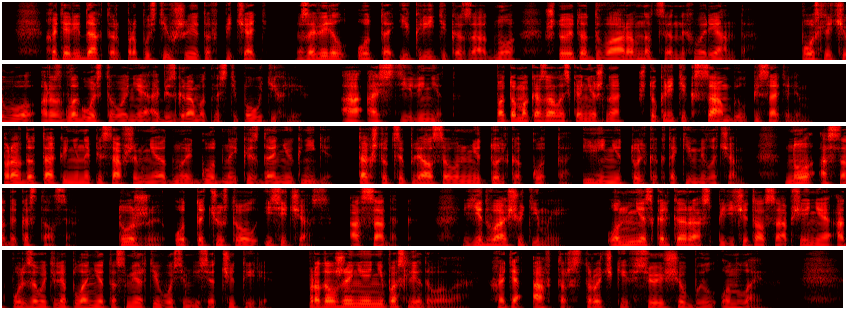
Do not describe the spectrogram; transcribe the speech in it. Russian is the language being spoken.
Хотя редактор, пропустивший это в печать, заверил Отто и критика заодно, что это два равноценных варианта. После чего разглагольствования о безграмотности поутихли, а о стиле нет. Потом оказалось, конечно, что критик сам был писателем, правда так и не написавшим ни одной годной к изданию книги. Так что цеплялся он не только к Отто и не только к таким мелочам, но осадок остался. Тоже Отто чувствовал и сейчас. Осадок. Едва ощутимый. Он несколько раз перечитал сообщение от пользователя «Планета смерти 84». Продолжение не последовало, хотя автор строчки все еще был онлайн.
